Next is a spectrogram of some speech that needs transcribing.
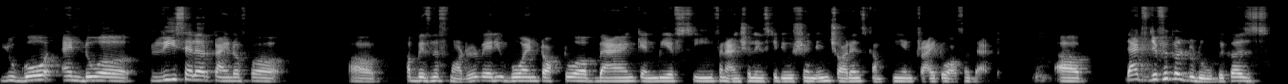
you go and do a reseller kind of a, a a business model where you go and talk to a bank, NBFC, financial institution, insurance company, and try to offer that. Uh, that's difficult to do because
